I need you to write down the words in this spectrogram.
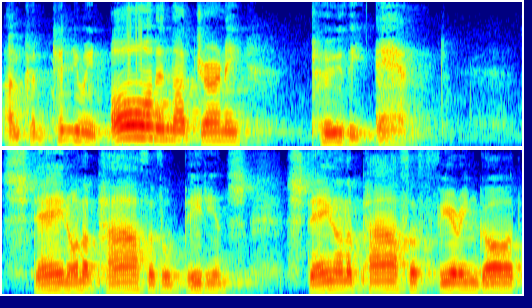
and continuing on in that journey to the end. Staying on a path of obedience staying on a path of fearing God.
